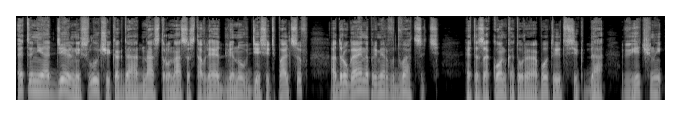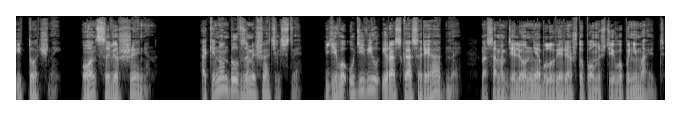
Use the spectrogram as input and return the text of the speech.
Это не отдельный случай, когда одна струна составляет длину в 10 пальцев, а другая, например, в 20. Это закон, который работает всегда, вечный и точный. Он совершенен. Акинон был в замешательстве. Его удивил и рассказ Ариадны, на самом деле он не был уверен, что полностью его понимает,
